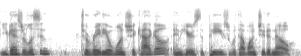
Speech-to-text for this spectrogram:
You guys are listening to Radio 1 Chicago, and here's the Peeves with I Want You to Know.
